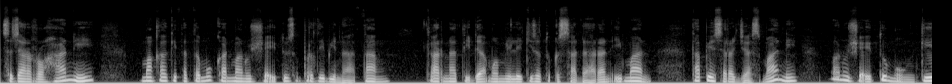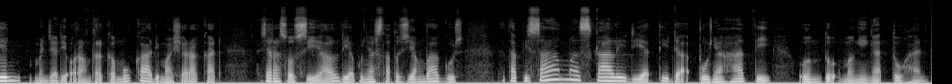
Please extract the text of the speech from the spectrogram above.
Secara rohani, maka kita temukan manusia itu seperti binatang karena tidak memiliki satu kesadaran iman. Tapi secara jasmani, manusia itu mungkin menjadi orang terkemuka di masyarakat. Secara sosial, dia punya status yang bagus, tetapi sama sekali dia tidak punya hati untuk mengingat Tuhan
